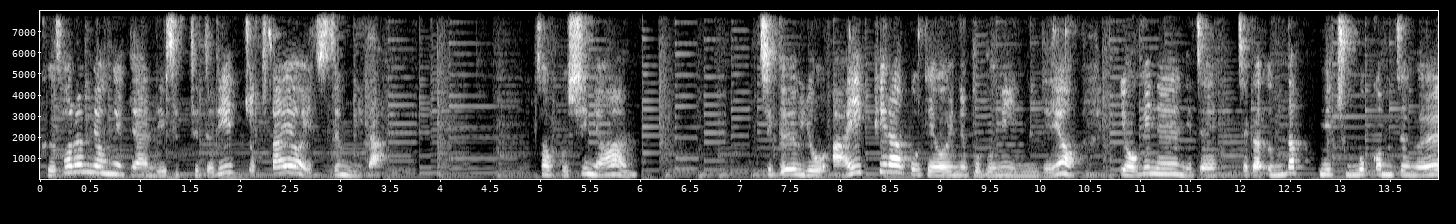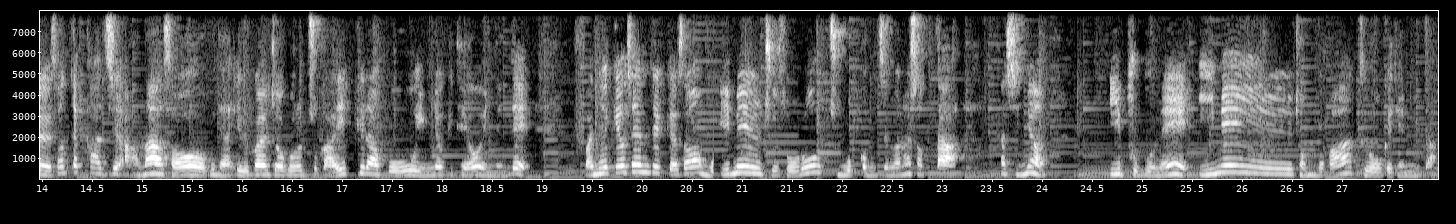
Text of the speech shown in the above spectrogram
그 30명에 대한 리스트들이 쭉 쌓여 있습니다. 그래서 보시면 지금 이 IP라고 되어 있는 부분이 있는데요. 여기는 이제 제가 응답 및 중복 검증을 선택하지 않아서 그냥 일괄적으로 쭉 IP라고 입력이 되어 있는데 만약에 선생님들께서 뭐 이메일 주소로 중복 검증을 하셨다 하시면 이 부분에 이메일 정보가 들어오게 됩니다.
